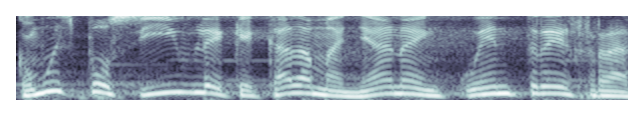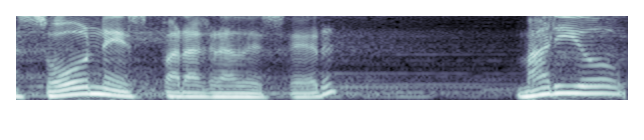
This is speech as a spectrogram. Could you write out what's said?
¿cómo es posible que cada mañana encuentres razones para agradecer? Mario,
